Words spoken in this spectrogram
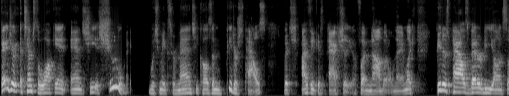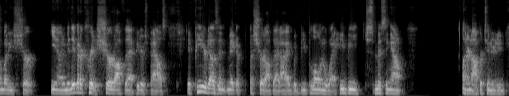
Phaedra attempts to walk in and she is shooed away, which makes her mad. She calls them Peter's pals, which I think is actually a phenomenal name. Like Peter's pals better be on somebody's shirt. You know what I mean? They better create a shirt off of that Peter's pals. If Peter doesn't make a, a shirt off that, I would be blown away. He'd be just missing out on an opportunity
